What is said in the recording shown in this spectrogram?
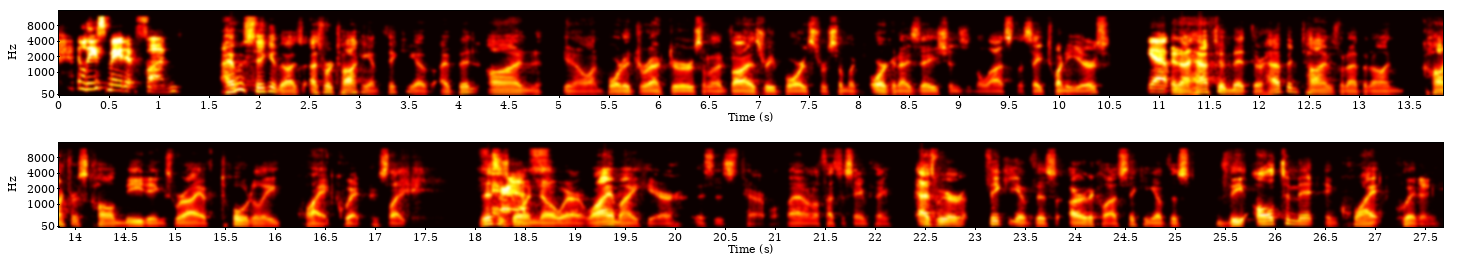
at least made it fun. I was thinking though, as, as we're talking, I'm thinking of I've been on, you know, on board of directors and on advisory boards for some organizations in the last, let's say, 20 years. Yeah. And I have to admit, there have been times when I've been on conference call meetings where I have totally quiet quit. It's like, this Fair is going nowhere. Why am I here? This is terrible. I don't know if that's the same thing. As we were thinking of this article, I was thinking of this the ultimate in quiet quitting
